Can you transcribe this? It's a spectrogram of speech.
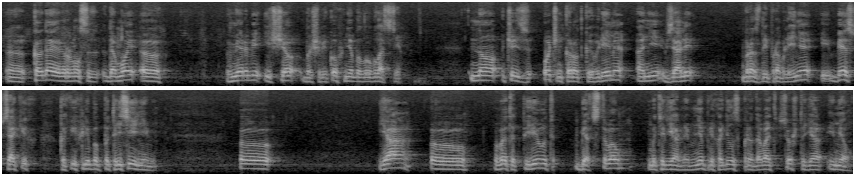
Э, когда я вернулся домой, э, в Мерби еще большевиков не было у власти. Но через очень короткое время они взяли бразды правления и без всяких каких-либо потрясений. Э, я в этот период бедствовал материально, мне приходилось продавать все, что я имел.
